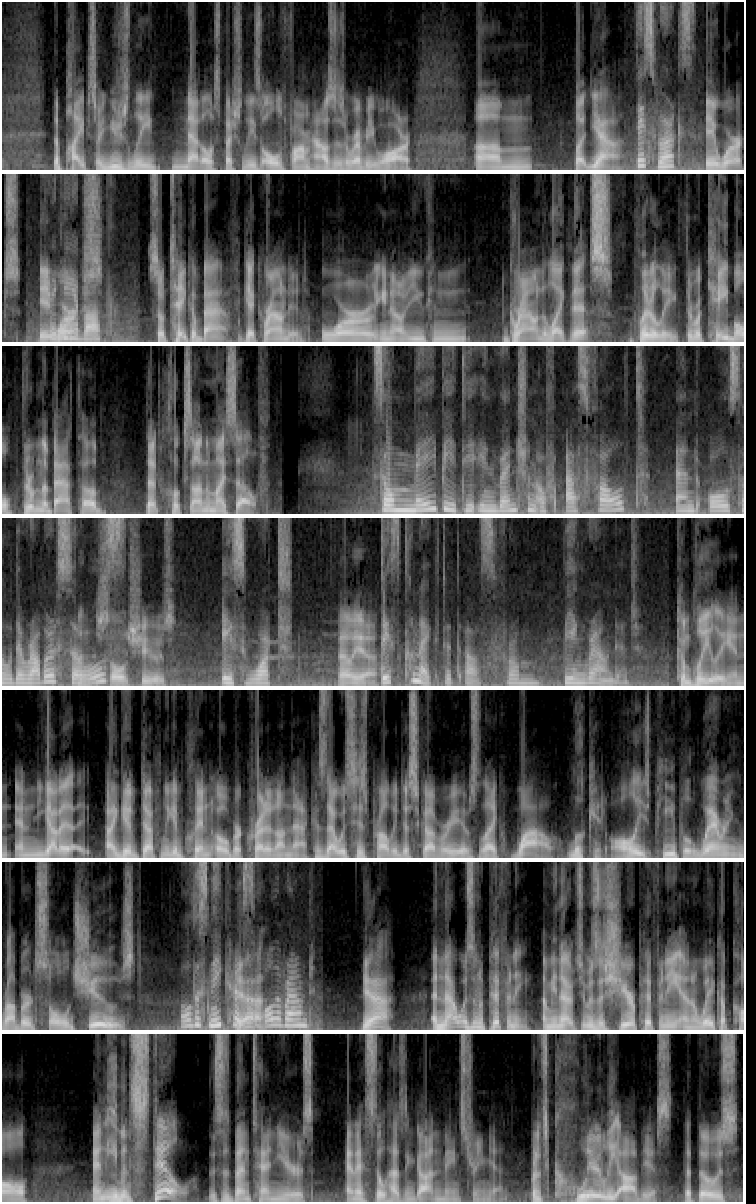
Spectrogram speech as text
the pipes are usually metal, especially these old farmhouses or wherever you are. Um, but yeah, This works. it works. It Taking a works. bath. So take a bath, get grounded, or you know you can ground like this, literally through a cable, through in the bathtub that hooks onto myself. So maybe the invention of asphalt and also the rubber And soles sold shoes. is what Hell yeah. disconnected us from being grounded. completely and and you gotta i give definitely give clint ober credit on that because that was his probably discovery it was like wow look at all these people wearing rubber soled shoes All the sneakers Yeah. all around. yeah and that was an epiphany i mean that was a sheer epiphany and a wake-up call and even still this has been 10 years and it still hasn't gotten mainstream yet but it's clearly obvious that those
